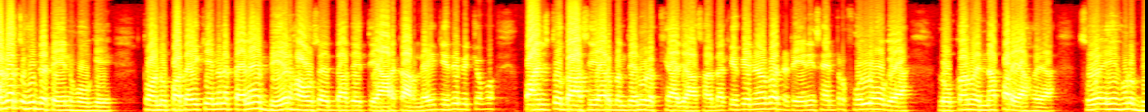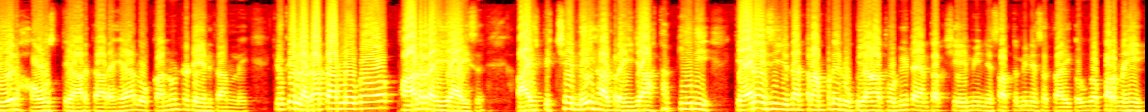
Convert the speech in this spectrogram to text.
ਅਗਰ ਤੁਸੀਂ ਡਿਟੇਨ ਹੋਗੇ ਤੁਹਾਨੂੰ ਪਤਾ ਹੈ ਕਿ ਇਹਨਾਂ ਨੇ ਪਹਿਲਾਂ ਬੇਅਰ ਹਾਊਸ ਇਦਾਂ ਦੇ ਤਿਆਰ ਕਰ ਲਏ, ਜਿਹਦੇ ਵਿੱਚੋਂ 5 ਤੋਂ 10000 ਬੰਦੇ ਨੂੰ ਰੱਖਿਆ ਜਾ ਸਕਦਾ, ਕਿਉਂਕਿ ਇਹਨਾਂ ਦਾ ਡਿਟੇਨਿੰਗ ਸੈਂਟਰ ਫੁੱਲ ਹੋ ਗਿਆ, ਲੋਕਾਂ ਨੂੰ ਇੰਨਾ ਭਰਿਆ ਹੋਇਆ। ਸੋ ਇਹ ਹੁਣ ਬੇਅਰ ਹਾਊਸ ਤਿਆਰ ਕਰ ਰਿਹਾ ਲੋਕਾਂ ਨੂੰ ਡਿਟੇਨ ਕਰਨ ਲਈ, ਕਿਉਂਕਿ ਲਗਾਤਾਰ ਲੋਕ ਫੜ ਰਹੇ ਆਈਸ ਆਈਸ ਪਿੱਛੇ ਨਹੀਂ ਹਟ ਰਹੀ ਜਾਂ ਥੱਕੀ ਨਹੀਂ, ਕਹਿ ਰਹੇ ਸੀ ਜਿੱਦਾਂ ਟਰੰਪ ਨੇ ਰੁਕ ਜਾਣਾ ਥੋੜੀ ਟਾਈਮ ਤੱਕ 6 ਮਹੀਨੇ 7 ਮਹੀਨੇ ਸਤਾਈ ਕਰੂੰਗਾ, ਪਰ ਨਹੀਂ।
